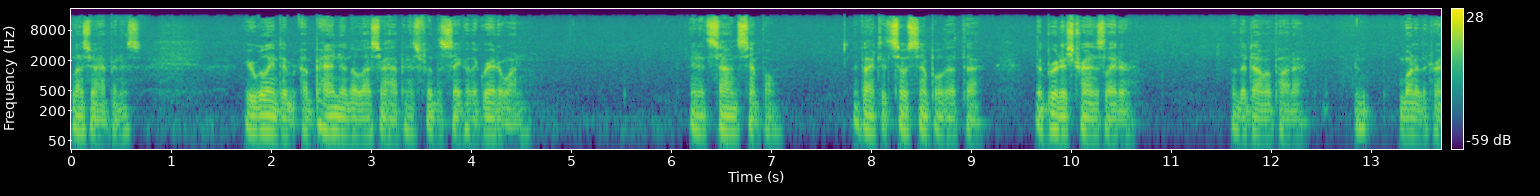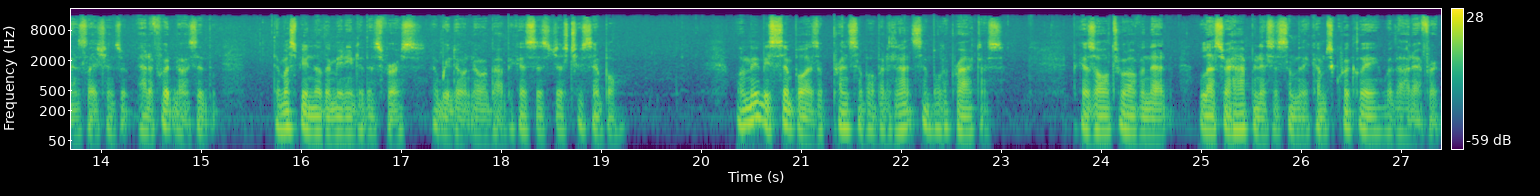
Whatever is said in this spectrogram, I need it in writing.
lesser happiness, you're willing to abandon the lesser happiness for the sake of the greater one. And it sounds simple. In fact, it's so simple that the, the British translator of the Dhammapada, in one of the translations, had a footnote said there must be another meaning to this verse that we don't know about because it's just too simple. Well, it may be simple as a principle, but it's not simple to practice because all too often that lesser happiness is something that comes quickly without effort,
